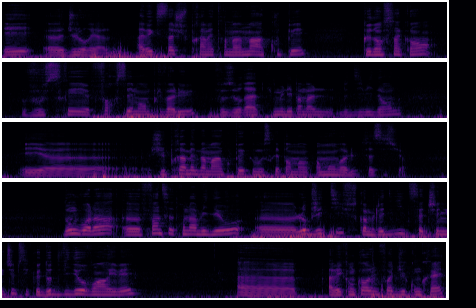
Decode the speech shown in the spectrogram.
et euh, du L'Oréal. Avec ça, je suis prêt à mettre ma main à couper que dans 5 ans, vous serez forcément plus-value, vous aurez accumulé pas mal de dividendes et euh, je suis prêt à mettre ma main à couper que vous serez pas en moins-value, ça c'est sûr. Donc voilà, euh, fin de cette première vidéo. Euh, L'objectif, comme je l'ai dit, de cette chaîne YouTube, c'est que d'autres vidéos vont arriver. euh, avec encore une fois du concret,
